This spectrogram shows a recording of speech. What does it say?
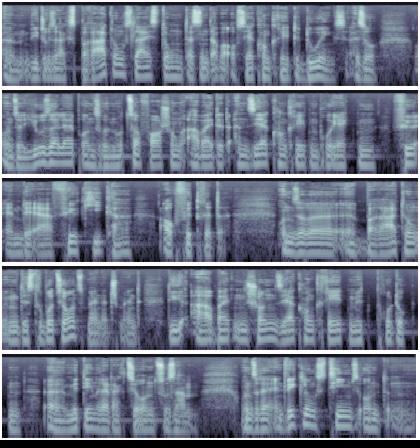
ähm, wie du sagst, Beratungsleistungen, das sind aber auch sehr konkrete Doings. Also unser User Lab, unsere Nutzerforschung arbeitet an sehr konkreten Projekten für MDR, für Kika, auch für Dritte. Unsere äh, Beratung im Distributionsmanagement, die arbeiten schon sehr konkret mit Produkten, äh, mit den Redaktionen zusammen. Unsere Entwicklungsteams und ähm,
